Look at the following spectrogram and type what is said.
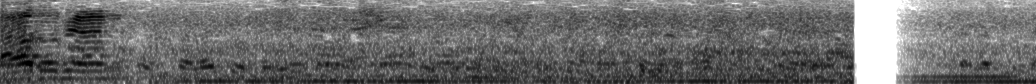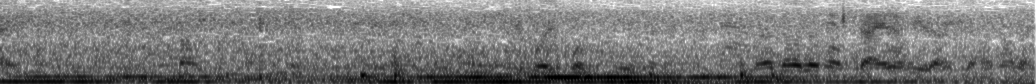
À, tôi thèn. แล้วเราจะเอาเท่าไหร่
